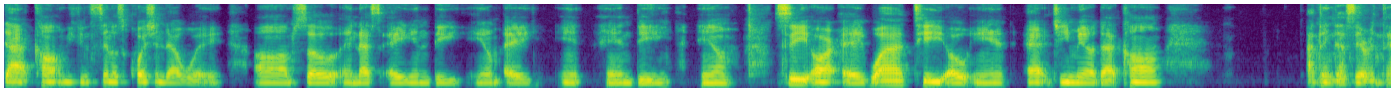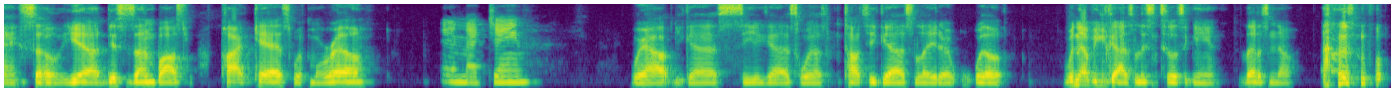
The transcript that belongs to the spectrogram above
dot com. You can send us a question that way. Um, so and that's a n d m a N D M C R A Y T O N at gmail.com. I think that's everything. So, yeah, this is Unboxed Podcast with Morel and Mac Jane. We're out, you guys. See you guys. Well, talk to you guys later. Well, whenever you guys listen to us again, let us know. All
